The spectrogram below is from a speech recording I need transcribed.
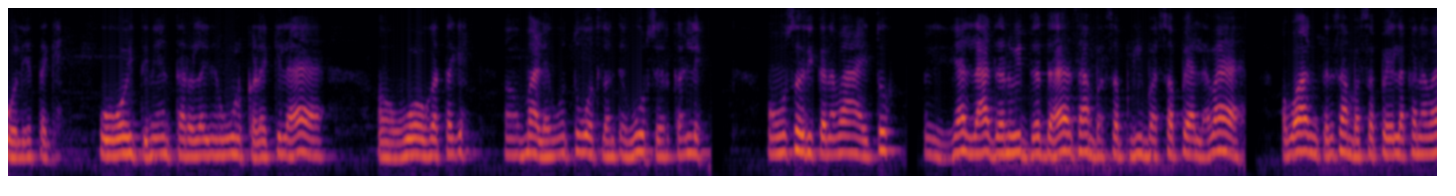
ಓಲಿ, ತಗೆ. ಹೋಯ್ತೀನಿ ಅಂತಾರಲ್ಲ ನೀನು ಉಳ್ಕೊಳಕ್ಕಿಲ್ಲ ಹೋಗತ್ತಾಗೆ ಮಳೆ ಹೊತ್ತು ಓದ್ಲಂತೆ ಊರು ಸೇರ್ಕೊಳ್ಳಿ. ಹ್ಞೂ ಸರಿ ಕಣವ ಆಯಿತು. ಎಲ್ಲ ಅದನ್ನು ಇದ್ದದ ಸಾಂಬಾರು ಸೊಪ್ಪು, ಗಿಂಬಾರು ಸೊಪ್ಪು ಎಲ್ಲವ? ಅವ ಅಂತಾನೆ ಸಾಂಬಾರ್ ಸೊಪ್ಪು ಇಲ್ಲ ಕಣವ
